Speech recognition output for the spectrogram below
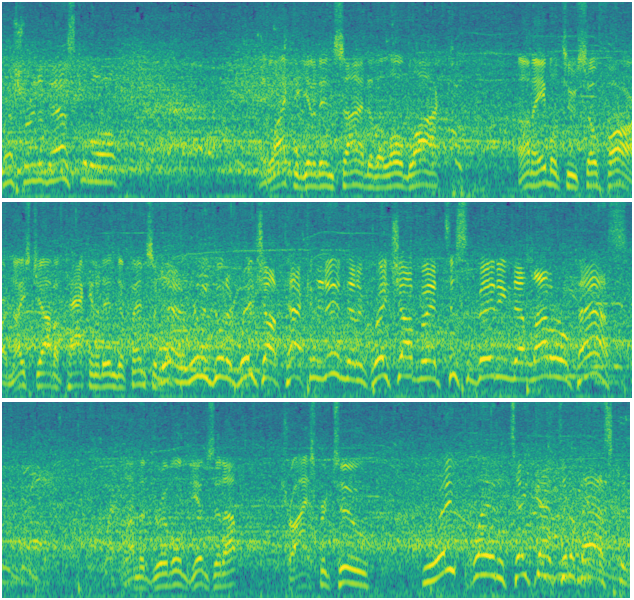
Pressure in the basketball. They'd like to get it inside to the low block. Unable to so far. Nice job of packing it in defensively. Yeah, really doing a great job packing it in, and a great job of anticipating that lateral pass. On the dribble, gives it up, tries for two. Great play to take that to the basket.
